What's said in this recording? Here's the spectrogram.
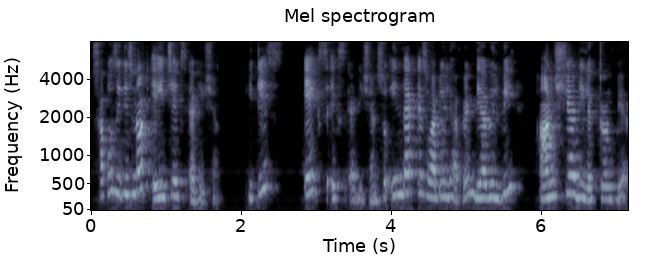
suppose it is not hx addition. It is xx addition. So in that case what will happen? There will be unshared electron pair.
